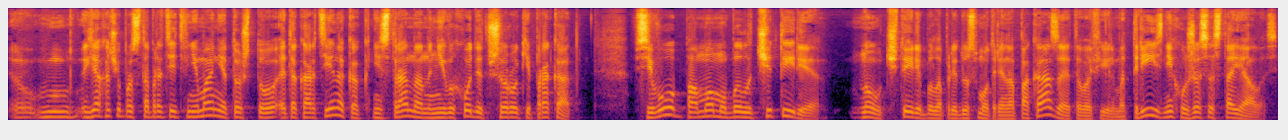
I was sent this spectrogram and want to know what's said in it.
э, я хочу просто обратить внимание то, что эта картина, как ни странно, она не выходит в широкий прокат. Всего, по-моему, было четыре ну, четыре было предусмотрено показа этого фильма, три из них уже состоялось.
